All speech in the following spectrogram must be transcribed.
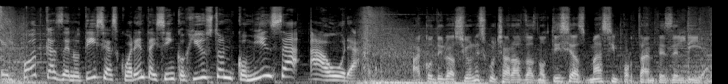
El podcast de Noticias 45 Houston comienza ahora. A continuación escucharás las noticias más importantes del día.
